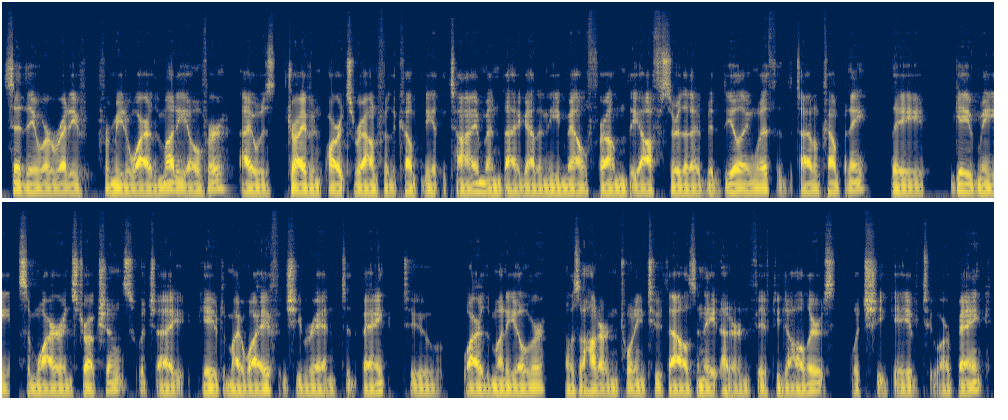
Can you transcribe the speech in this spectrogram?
said they were ready for me to wire the money over. I was driving parts around for the company at the time, and I got an email from the officer that I'd been dealing with at the title company. They gave me some wire instructions, which I gave to my wife, and she ran to the bank to wire the money over. It was $122,850, which she gave to our bank,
